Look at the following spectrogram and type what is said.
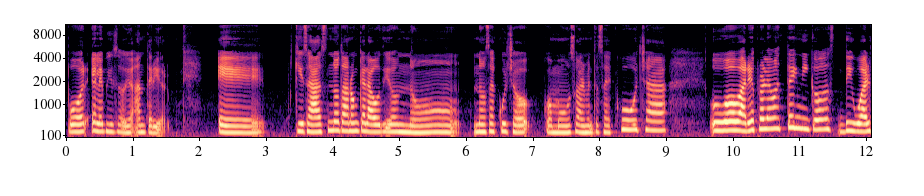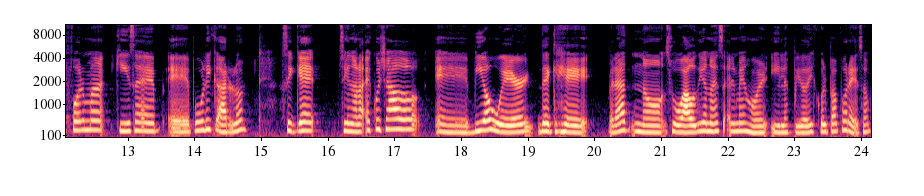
por el episodio anterior. Eh, quizás notaron que el audio no, no se escuchó como usualmente se escucha. Hubo varios problemas técnicos, de igual forma quise eh, publicarlo. Así que si no lo has escuchado, eh, be aware de que, ¿verdad? No, su audio no es el mejor y les pido disculpas por eso.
